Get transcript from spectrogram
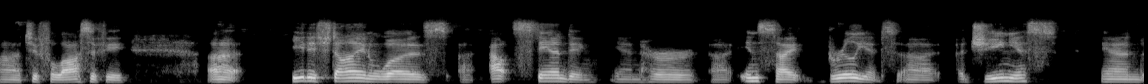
uh, to philosophy. Uh, Edith Stein was uh, outstanding in her uh, insight, brilliant, uh, a genius, and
